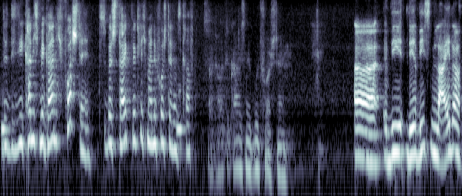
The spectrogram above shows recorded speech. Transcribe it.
die, die kann ich mir gar nicht vorstellen. Das übersteigt wirklich meine Vorstellungskraft. Seit heute kann ich es mir gut vorstellen. Äh, wie, wir wissen leider,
